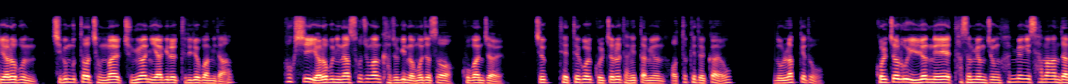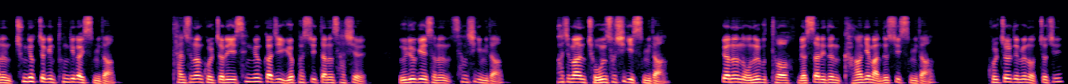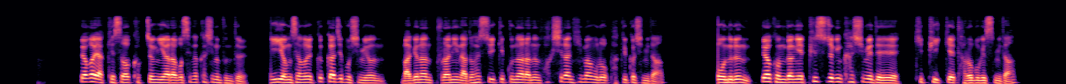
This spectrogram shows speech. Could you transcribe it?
여러분, 지금부터 정말 중요한 이야기를 드리려고 합니다. 혹시 여러분이나 소중한 가족이 넘어져서 고관절, 즉 대퇴골 골절을 당했다면 어떻게 될까요? 놀랍게도 골절 후 1년 내에 5명 중 1명이 사망한다는 충격적인 통계가 있습니다. 단순한 골절이 생명까지 위협할 수 있다는 사실, 의료계에서는 상식입니다. 하지만 좋은 소식이 있습니다. 뼈는 오늘부터 몇 살이든 강하게 만들 수 있습니다. 골절되면 어쩌지? 뼈가 약해서 걱정이야라고 생각하시는 분들, 이 영상을 끝까지 보시면 막연한 불안이 나도 할 수 있겠구나라는 확실한 희망으로 바뀔 것입니다. 오늘은 뼈 건강에 필수적인 칼슘에 대해 깊이 있게 다뤄보겠습니다.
